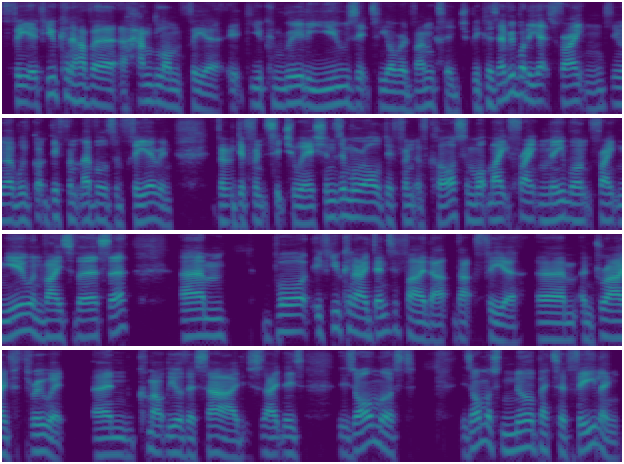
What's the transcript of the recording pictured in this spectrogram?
fear, if you can have a, a handle on fear, it, you can really use it to your advantage because everybody gets frightened. You know, we've got different levels of fear in very different situations, and we're all different, of course. And what might frighten me won't frighten you, and vice versa. Um, but if you can identify that that fear um, and drive through it and come out the other side, it's like there's there's almost there's almost no better feeling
